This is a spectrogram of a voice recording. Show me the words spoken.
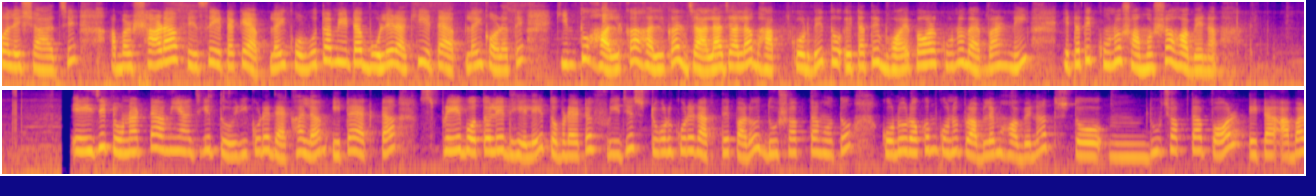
বলের সাহায্যে আবার সারা ফেসে এটাকে অ্যাপ্লাই করব। তো আমি এটা বলে রাখি, এটা অ্যাপ্লাই করাতে কিন্তু হালকা হালকা জ্বালা জ্বালা ভাব করবে। তো এটাতে ভয় পাওয়ার কোনো ব্যাপার নেই, এটাতে কোনো সমস্যা হবে না। এই যে টোনারটা আমি আজকে তৈরি করে দেখালাম, এটা একটা স্প্রে বোতলে ঢেলে তোমরা এটা ফ্রিজে স্টোর করে রাখতে পারো। দু সপ্তাহ মতো কোনো রকম কোনো প্রবলেম হবে না। তো দু সপ্তাহ পর এটা আবার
